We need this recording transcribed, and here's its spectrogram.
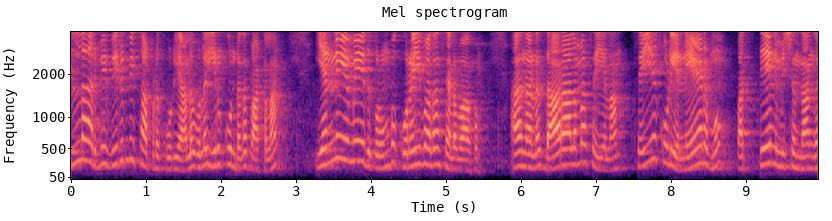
எல்லாருமே விரும்பி சாப்பிடக்கூடிய அளவில் இருக்குன்றதை பார்க்கலாம். எண்ணெயுமே இதுக்கு ரொம்ப குறைவாக தான் செலவாகும். அதனால் தாராளமாக செய்யலாம். செய்யக்கூடிய நேரமும் பத்தே நிமிஷம் தாங்க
